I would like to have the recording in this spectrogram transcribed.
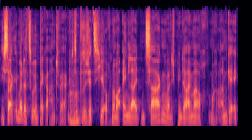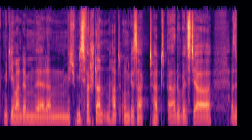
Ich sage immer dazu im Bäckerhandwerk. Das mhm. muss ich jetzt hier auch nochmal einleitend sagen, weil ich bin da einmal auch mal angeeckt mit jemandem, der dann mich missverstanden hat und gesagt hat, ah, du willst ja, also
